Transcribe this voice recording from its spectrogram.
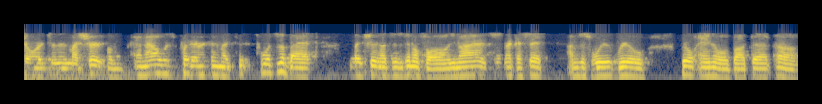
shorts, and then my shirt. And I always put everything like towards the back, make sure nothing's to fall. You know, I like I said, I'm just real, real, real anal about that. Uh,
